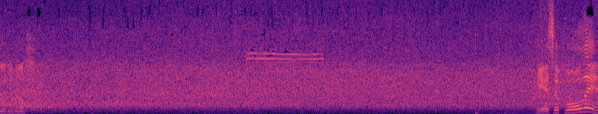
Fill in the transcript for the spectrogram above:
good enough. Here's a ball in.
